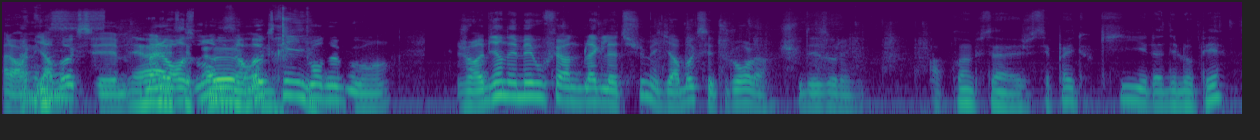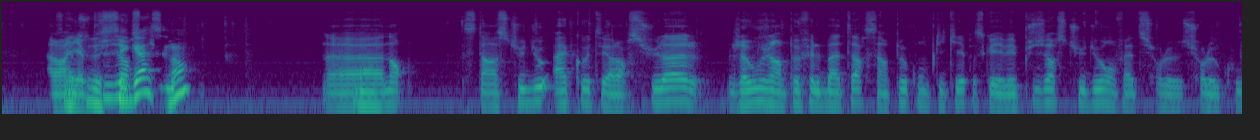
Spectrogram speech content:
Alors Ah, Gearbox, c'est ouais, malheureusement Gearbox est toujours debout. hein. J'aurais bien aimé vous faire une blague là-dessus, mais Gearbox est toujours là. Je suis désolé. Après, putain, je sais pas du tout qui l'a développé. Alors C'est il y a plusieurs. Sega, non? Euh, non, c'était un studio à côté. Alors celui-là, j'avoue, j'ai un peu fait le bâtard. C'est un peu compliqué parce qu'il y avait plusieurs studios en fait sur le sur le coup.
